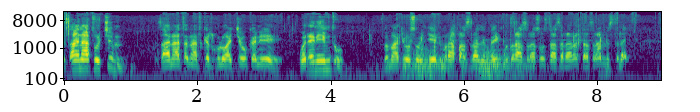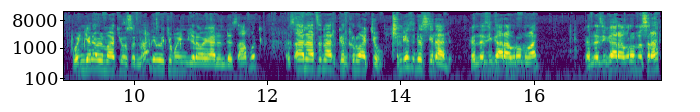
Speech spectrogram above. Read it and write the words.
ሕፃናቶችም ሕፃናትን አትከልክሏቸው ከኔ ወደ እኔ ይምጡ በማቴዎስ ወንጌል ምዕራፍ 19 ቁጥር 13፣ 14፣ 15 ላይ ወንጌላዊ ማቴዎስና ሌሎችም ወንጌላውያን እንደጻፉት ሕፃናትን አትከልክሏቸው። እንዴት ደስ ይላል! ከነዚህ ጋር አብሮ መዋል፣ ከነዚህ ጋር አብሮ መስራት፣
